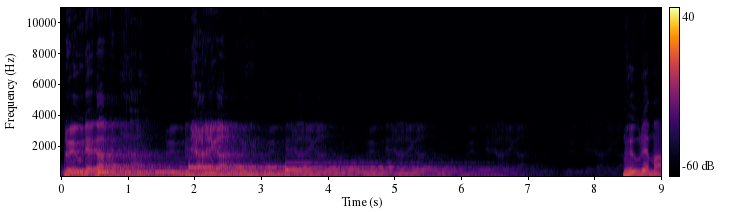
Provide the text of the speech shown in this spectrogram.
။လွေဦးတဲ့ကကြပြာ။ကြပြာတွေကလွေနွေဦးထဲမှာ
